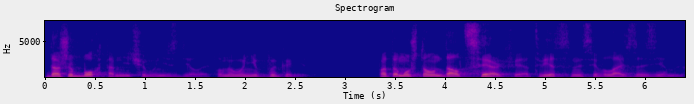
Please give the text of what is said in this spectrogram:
даже Бог там ничего не сделает, Он его не выгонит, потому что Он дал церкви ответственность и власть за землю.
